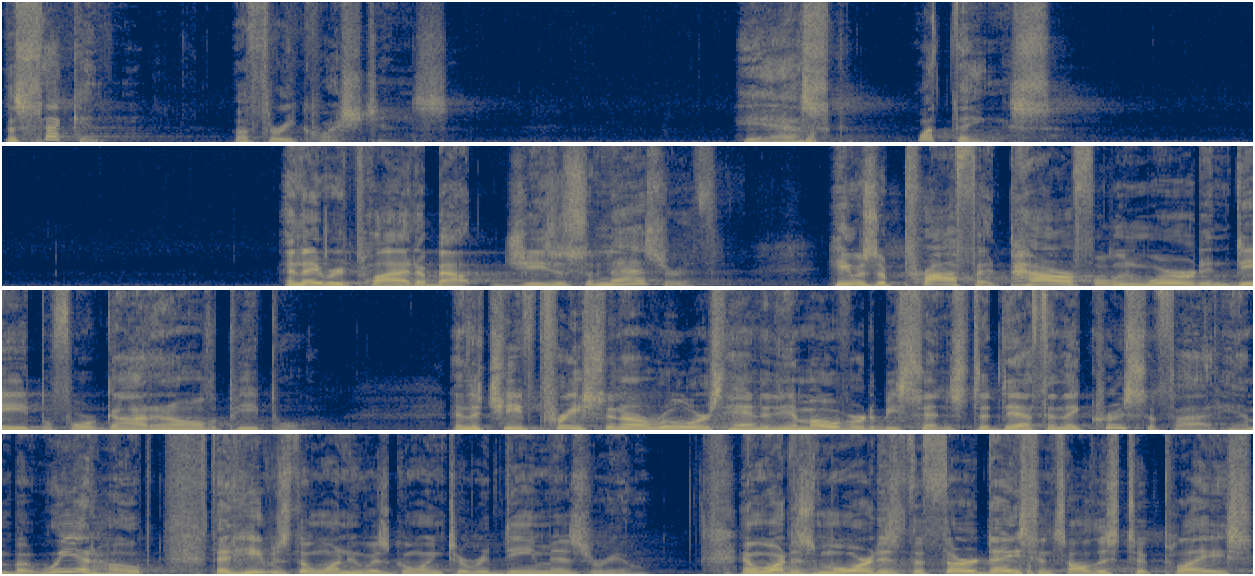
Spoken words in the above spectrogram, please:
the second of three questions. He asked, What things? And they replied about Jesus of Nazareth. He was a prophet, powerful in word and deed before God and all the people. And the chief priests and our rulers handed him over to be sentenced to death, and they crucified him. But we had hoped that he was the one who was going to redeem Israel. And what is more, it is the third day since all this took place.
